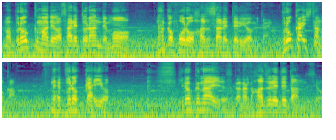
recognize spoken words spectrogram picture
まあ、ブロックまではされとらんでも、なんかフォロー外されてるよみたいな。ブロッしたのか？ね、ブロッカーを。ひどくないですか？なんか外れてたんですよ。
